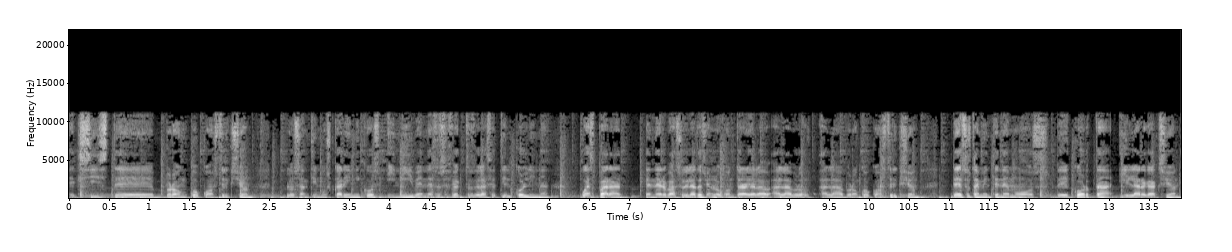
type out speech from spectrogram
existe broncoconstricción. Los antimuscarínicos inhiben esos efectos de la acetilcolina pues para tener vasodilatación, lo contrario a la, broncoconstricción. De eso también tenemos de corta y larga acción.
